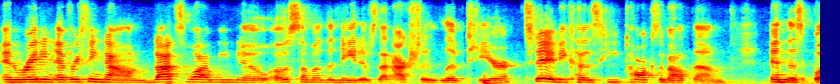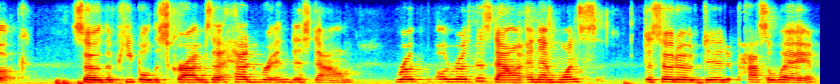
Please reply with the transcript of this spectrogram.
and writing everything down, that's why we know of some of the natives that actually lived here today because he talks about them in this book. So the people, the scribes that had written this down, wrote wrote this down, and then once DeSoto did pass away,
